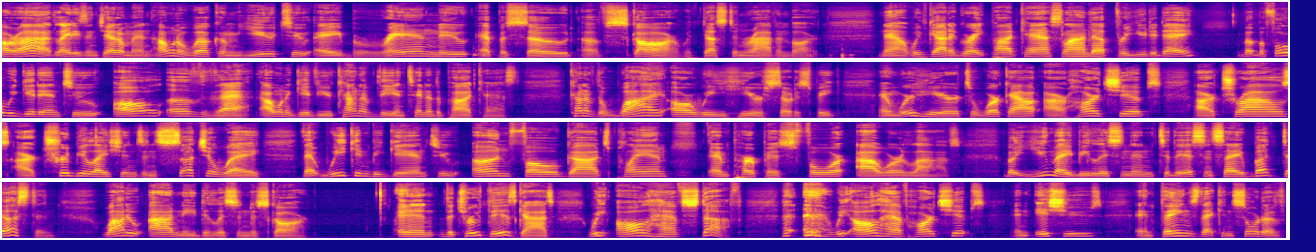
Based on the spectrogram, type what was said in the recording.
All right, ladies and gentlemen, I want to welcome you to a brand new episode of Scar with Dustin Rivenbark. Now, we've got a great podcast lined up for you today, but before we get into all of that, I want to give you kind of the intent of the podcast, kind of the why are we here, so to speak and we're here to work out our hardships, our trials, our tribulations in such a way that we can begin to unfold God's plan and purpose for our lives. But you may be listening to this and say, But Dustin, why do I need to listen to Scar? And the truth is, guys, we all have stuff. we all have hardships and issues and things that can sort of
